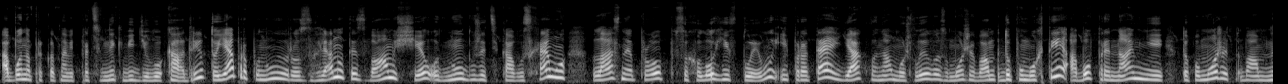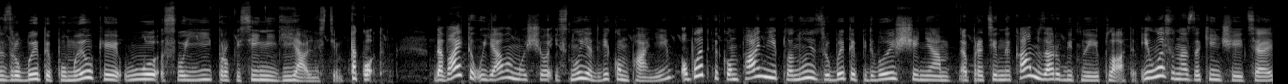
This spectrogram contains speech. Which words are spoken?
або, наприклад, навіть працівник відділу кадрів, то я пропоную розглянути з вами ще одну дуже цікаву схему, власне, про психологію впливу і про те, як вона можливо зможе вам допомогти, або принаймні допоможе вам не зробити помилки у своїй професійній діяльності. Так от. Давайте уявимо, що існує дві компанії. Обидві компанії планують зробити підвищення працівникам заробітної плати. І ось у нас закінчується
